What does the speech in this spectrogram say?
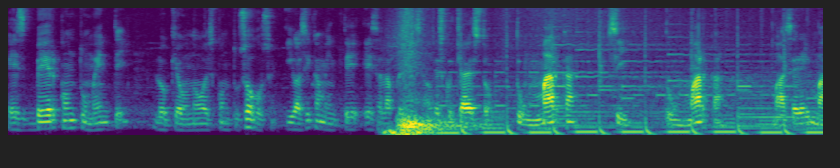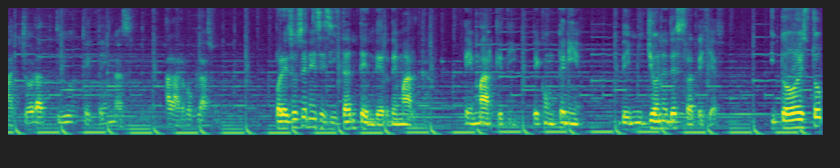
es ver con tu mente lo que aún no ves con tus ojos. Y básicamente esa es la premisa. Escucha esto, tu marca, sí, tu marca va a ser el mayor activo que tengas a largo plazo. Por eso se necesita entender de marca, de marketing, de contenido, de millones de estrategias. Y todo esto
